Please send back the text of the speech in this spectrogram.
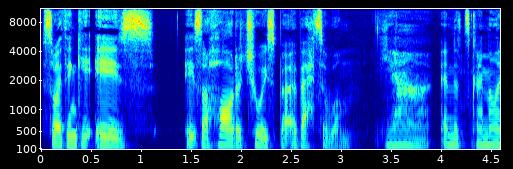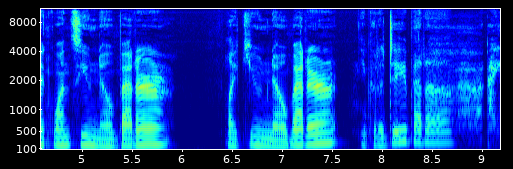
So I think it is it's a harder choice but a better one. Yeah. And it's kind of like once you know better, like you know better. You got to do better. I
